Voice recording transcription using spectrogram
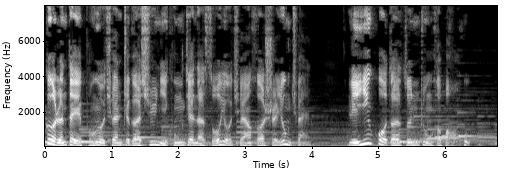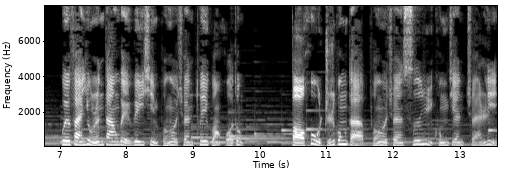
个人对朋友圈这个虚拟空间的所有权和使用权，理应获得尊重和保护。规范用人单位微信朋友圈推广活动，保护职工的朋友圈私域空间权利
